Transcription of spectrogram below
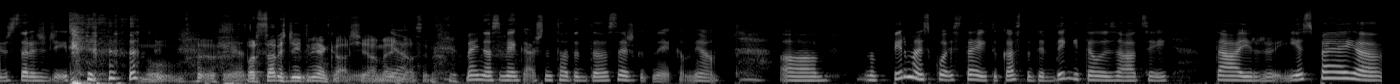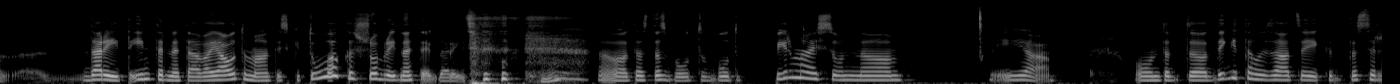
ir sarežģīti. nu, par sarežģītu vienkārši, jā, mēģināsim. jā. Mēģināsim vienkārši, nu tā tad uh, sešgadniekam, jā. Uh, nu, pirmais, ko es teiktu, kas tad ir digitalizācija, tā ir iespēja darīt internetā vai automātiski to, kas šobrīd netiek darīts. mm. uh, tas, tas būtu, būtu pirmais un... Uh, Jā. Un tad uh, digitalizācija, tas ir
